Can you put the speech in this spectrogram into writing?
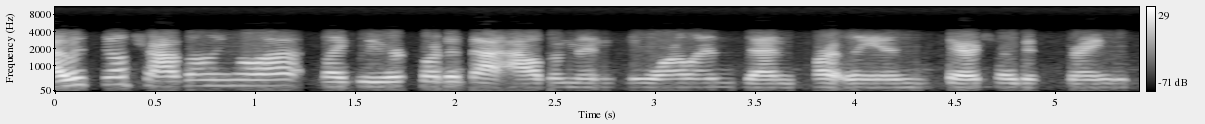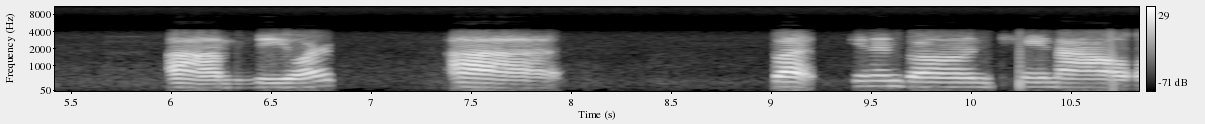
I was still traveling a lot. Like we recorded that album in New Orleans and partly in Saratoga Springs, um, New York. Uh, but Skin and Bone came out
